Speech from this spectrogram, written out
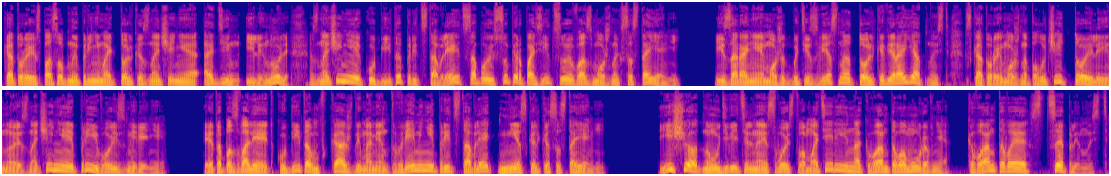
которые способны принимать только значение 1 или 0, значение кубита представляет собой суперпозицию возможных состояний и заранее может быть известна только вероятность, с которой можно получить то или иное значение при его измерении. Это позволяет кубитам в каждый момент времени представлять несколько состояний. Еще одно удивительное свойство материи на квантовом уровне квантовая сцепленность,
